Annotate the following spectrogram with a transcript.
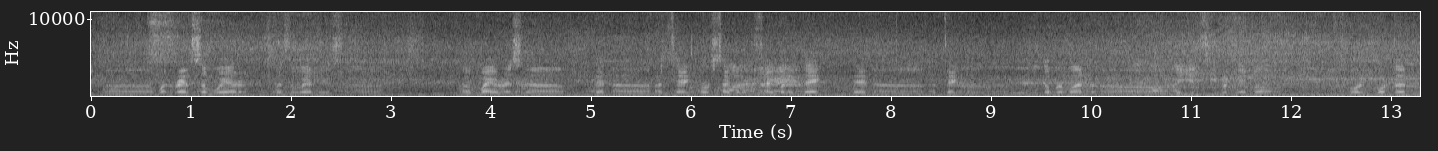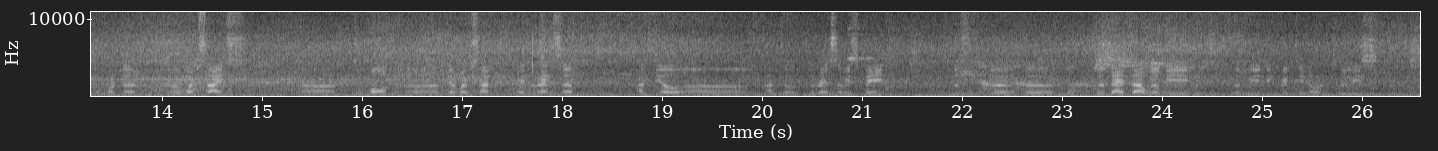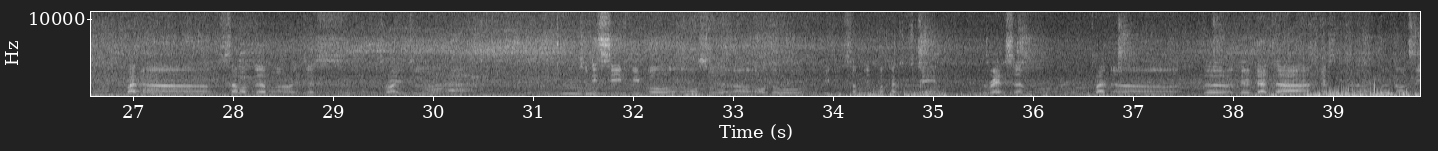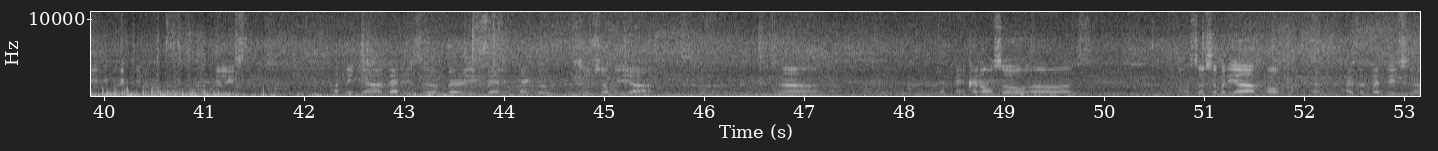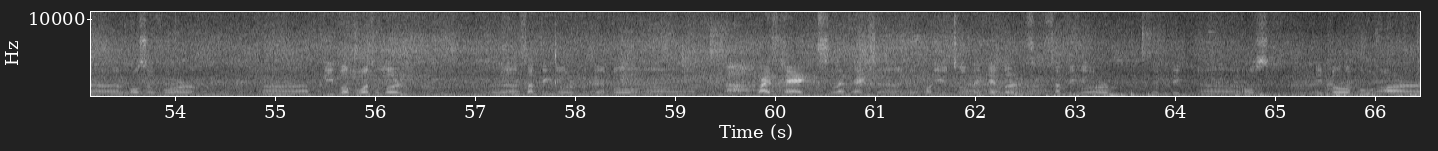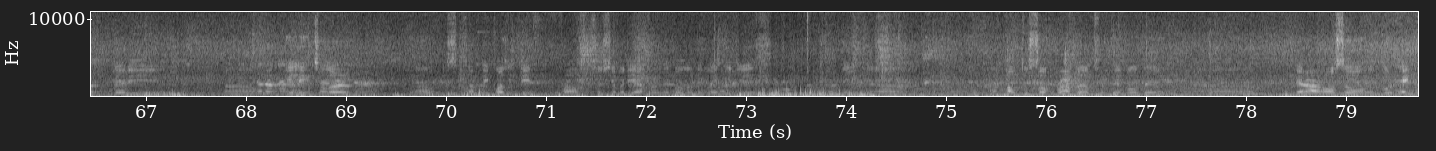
uh, what ransomware. Ransomware is uh, a virus uh, that attack or cyber cyber attack that attack the government agency, for example, or important important websites to hold their website in ransom until until the ransom is paid. The, the, the, the data will be will be decrypted or released. But uh, some of them are just try to to deceive people. Also, uh, although people, some people have paid ransom, but uh, the their data has, uh, will not be decrypted or released. I think uh, that is a very bad impact of social media. Uh, and, and- also uh, social media has advantage also for people who want to learn something new. For example, life hacks. Life hacks uh, on YouTube they can learn something new, or maybe they, uh, also people who are very uh, willing to learn uh, something positive from social media. For example, learning languages, learning uh, how to solve problems. For example, they, uh, there are also good hackers.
